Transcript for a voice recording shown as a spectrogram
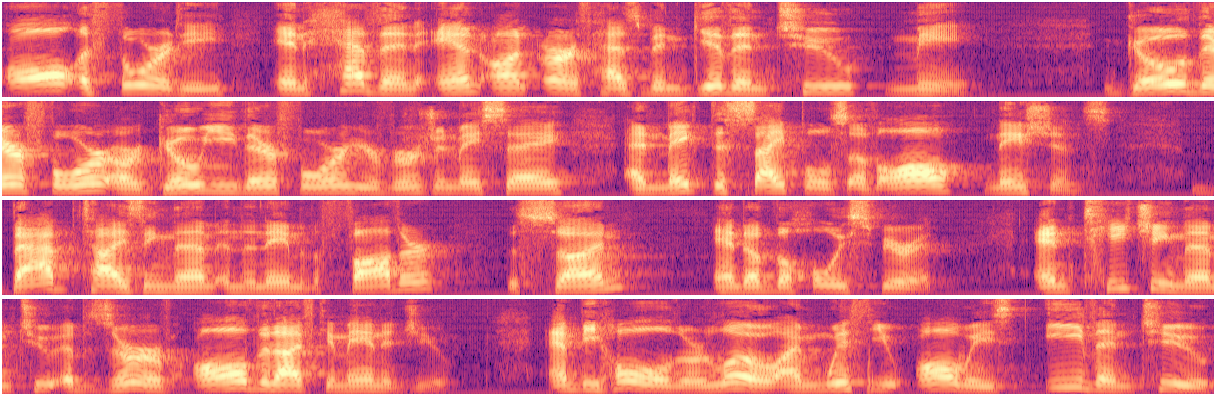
All authority in heaven and on earth has been given to me. Go therefore, or go ye therefore, your version may say, and make disciples of all nations, baptizing them in the name of the Father, the Son, and of the Holy Spirit, and teaching them to observe all that I've commanded you. And behold, or lo, I'm with you always, even to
